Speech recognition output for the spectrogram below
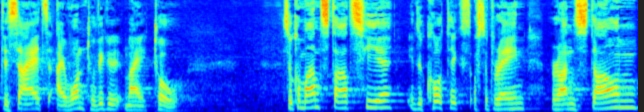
decides I want to wiggle my toe. The command starts here in the cortex of the brain, runs down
